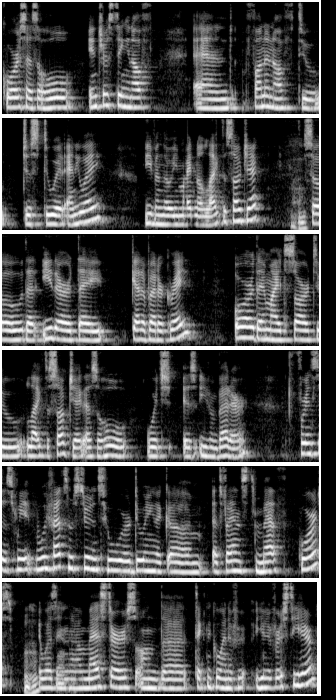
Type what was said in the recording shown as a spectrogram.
course as a whole interesting enough and fun enough to just do it anyway, even though you might not like the subject. Mm-hmm. So that either they get a better grade or they might start to like the subject as a whole, which is even better. For instance, we we've had some students who were doing like um, advanced math course. It was in a master's on the technical university here,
